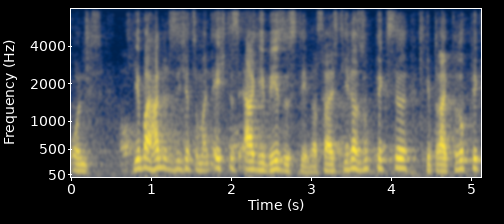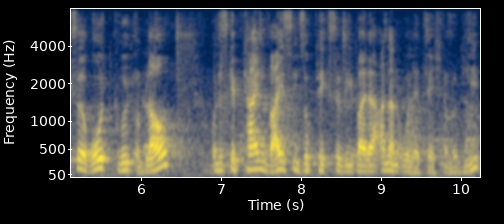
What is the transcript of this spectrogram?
Und Hierbei handelt es sich jetzt um ein echtes RGB-System. Das heißt, jeder Subpixel, es gibt drei Subpixel, rot, grün und blau. Und es gibt keinen weißen Subpixel wie bei der anderen OLED-Technologie.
